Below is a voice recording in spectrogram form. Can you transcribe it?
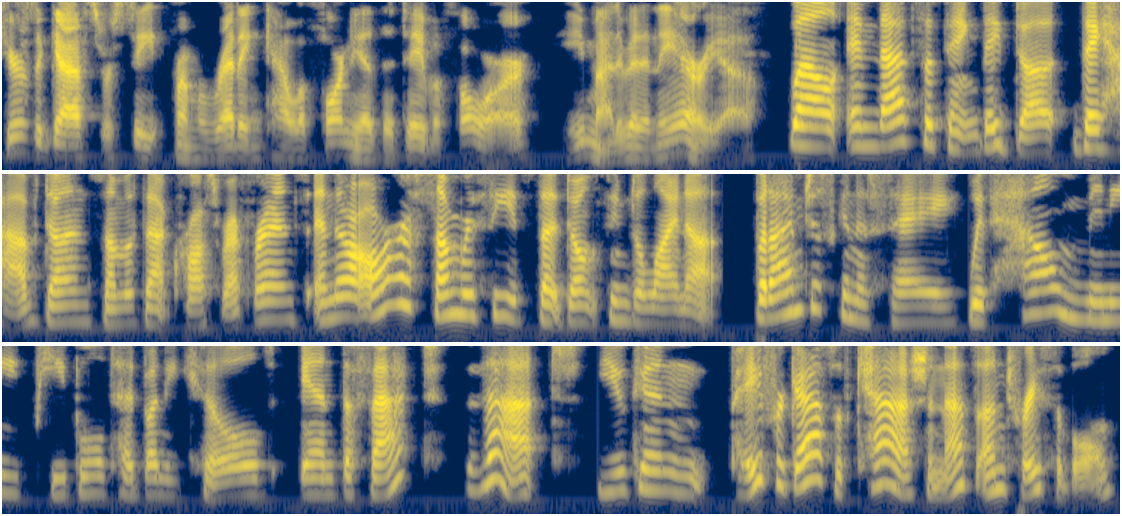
here's a gas receipt from redding california the day before. He might have been in the area. Well, and that's the thing. They do they have done some of that cross reference, and there are some receipts that don't seem to line up. But I'm just gonna say, with how many people Ted Bundy killed, and the fact that you can pay for gas with cash and that's untraceable.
